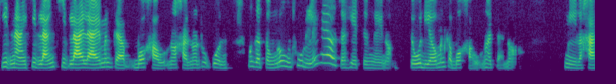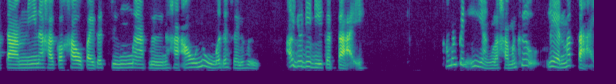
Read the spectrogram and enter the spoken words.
คิดหนาคิดหลังคิดหลายหลายมันก็บ่เขาเนาะค่ะเนาะทุกคน มันก็ต้องลงทุนแล้วจะเฮ็ดจังไดเนาะตัวเดียวมันก็บ่เขาเนาะจ้ะเนาะนี่ละค่ะตามนี้นะคะ ก็เข้าไปก็จึ้งมากเลยนะคะ เอายุ่งมาแต่ไสเลยเฮ้ยเอาอยู่ดีๆก็ตายเอามันเป็นอีหยังล่ะคะมันคือเรียนมาตาย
